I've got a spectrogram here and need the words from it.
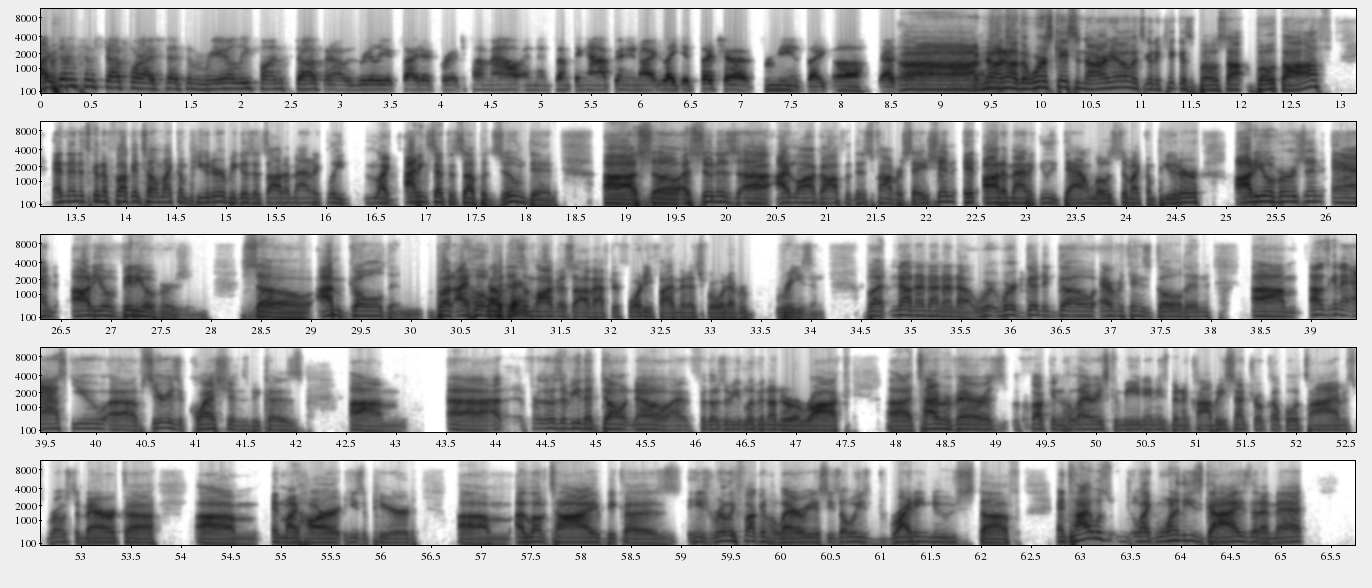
I've done some stuff where I've said some really fun stuff and I was really excited for it to come out and then something happened and I like it's such a for me it's like uh that's uh no no the worst case scenario it's gonna kick us both off both off and then it's gonna fucking tell my computer because it's automatically like I didn't set this up but Zoom did. Uh so as soon as uh I log off of this conversation it automatically downloads to my computer audio version and audio video version so I'm golden, but I hope okay. it doesn't log us off after 45 minutes for whatever reason. But no, no, no, no, no. We're, we're good to go. Everything's golden. Um, I was gonna ask you a series of questions because um uh for those of you that don't know, I, for those of you living under a rock, uh, Ty Rivera is a fucking hilarious comedian. He's been in Comedy Central a couple of times, Roast America, um, in my heart. He's appeared. Um, I love Ty because he's really fucking hilarious. He's always writing new stuff. And Ty was like one of these guys that I met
